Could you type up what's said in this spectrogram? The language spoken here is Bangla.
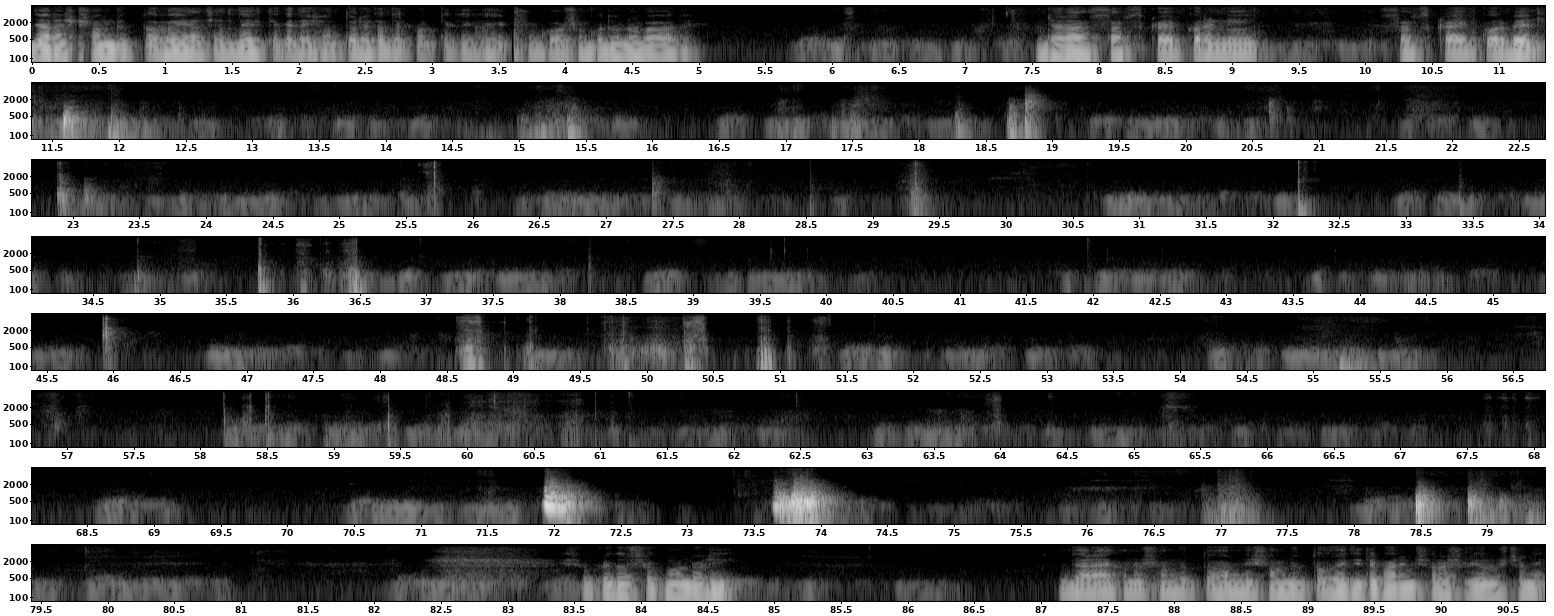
যারা সংযুক্ত হয়ে আছেন দেশ থেকে দেশান্তরে, তাদের প্রত্যেকে অসংখ্য অসংখ্য ধন্যবাদ। যারা সাবস্ক্রাইব করেননি, সাবস্ক্রাইব করবেন। Thank mm -hmm. you. সুপ্রিয় দর্শক মণ্ডলী, যারা এখনও সংযুক্ত হননি, সংযুক্ত হয়ে যেতে পারেন সরাসরি অনুষ্ঠানে।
